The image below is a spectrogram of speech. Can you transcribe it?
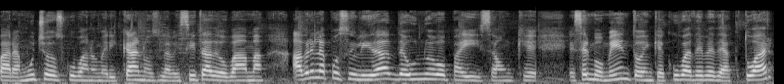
Para muchos cubanoamericanos, la visita de Obama abre la posibilidad de un nuevo país, aunque es el momento en que Cuba debe de actuar,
